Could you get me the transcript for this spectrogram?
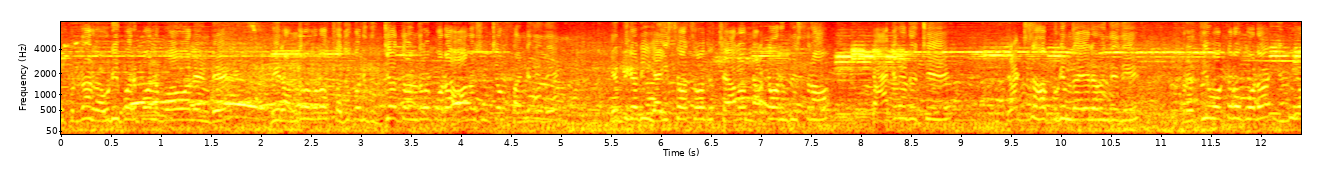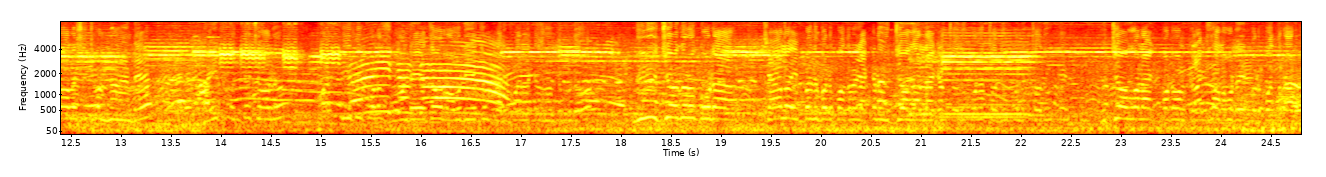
ఇప్పుడున్న రౌడీ పరిపాలన పోవాలి అంటే మీరందరూ కూడా చదువుకొని విద్యార్థులందరూ కూడా ఆలోచించాల్సిన సంగతి ఇది. ఎందుకంటే ఈ ఐదు సంవత్సరాలు చాలా నరకం అనిపిస్తున్నాం. కాకినాడ వచ్చి డ్రగ్స్ హబ్బు కింద తయారైంది ఇది. ప్రతి ఒక్కరూ కూడా ఎందుకు ఆలోచించుకుంటున్నానంటే బయటకు వస్తే చాలు. ప్రతిదీ కూడా గుండేయతో రౌడీయతో పరిపాలన కూడా చాలా ఇబ్బంది పడిపోతున్నారు. ఎక్కడ ఉద్యోగాలు లేక చదువుకున్న చదువుకున్న చదువుకి ఉద్యోగం లేకపోవడం వాళ్ళు డ్రగ్స్ అలవాటు పడిపోతున్నారు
